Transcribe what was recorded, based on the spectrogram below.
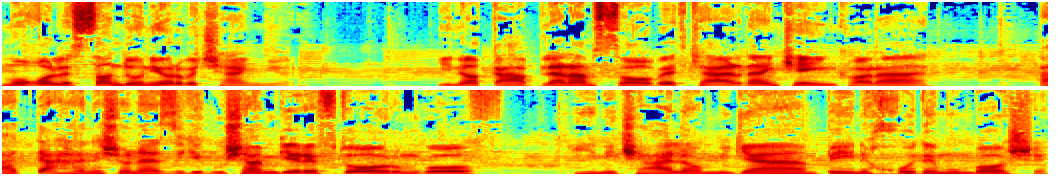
مغولستان دنیا رو به چنگ میاره اینا قبلا هم ثابت کردن که این کارن. بعد دهنش رو نزدیک گوشم گرفت و آروم گفت اینی که الان میگم بین خودمون باشه.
